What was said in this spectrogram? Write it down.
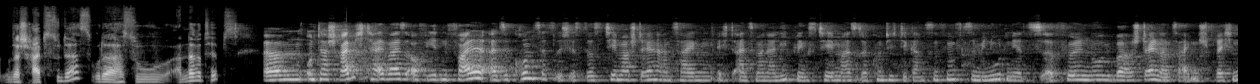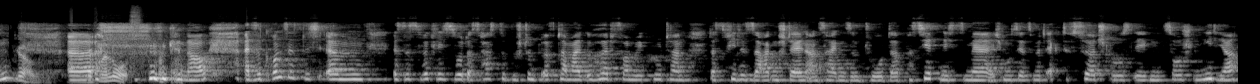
Unterschreibst du das oder hast du andere Tipps? Ähm, unterschreibe ich teilweise auf jeden Fall. Also grundsätzlich ist das Thema Stellenanzeigen echt eins meiner Lieblingsthemen. Also da könnte ich die ganzen 15 Minuten jetzt äh, füllen, nur über Stellenanzeigen sprechen. Ja, äh, mal los. genau. Also grundsätzlich ähm, ist es wirklich so, das hast du bestimmt öfter mal gehört von Recruitern, dass viele sagen, Stellenanzeigen sind tot, da passiert nichts mehr. Ich muss jetzt mit Active Search loslegen, mit Social Media.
